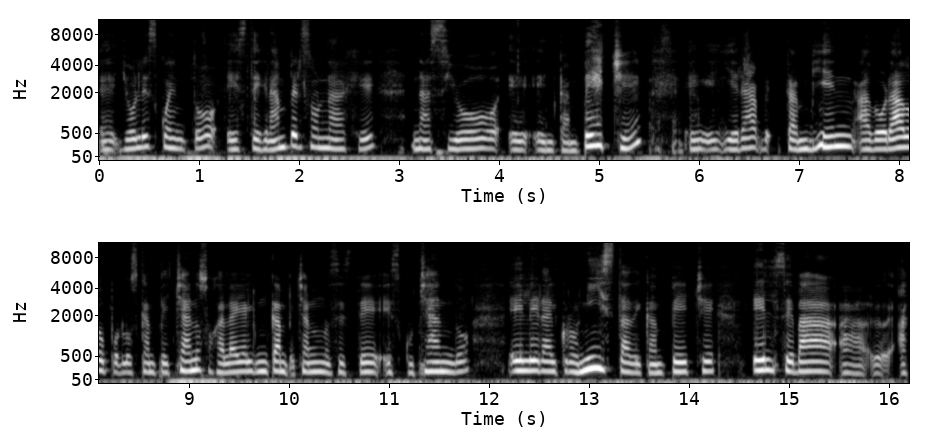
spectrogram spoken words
eh, yo les cuento, este gran personaje nació eh, en Campeche eh, y era también adorado por los campechanos. Ojalá hay algún campechano nos esté escuchando. Él era el cronista de Campeche. Él se va a, a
